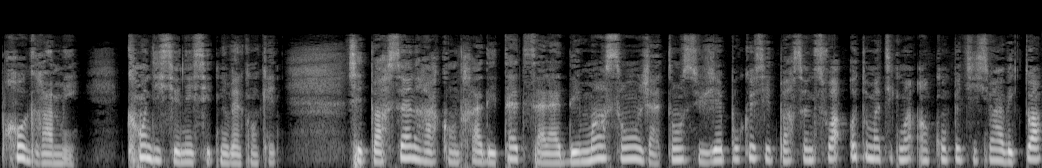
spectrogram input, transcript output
programmer, conditionner cette nouvelle conquête. Cette personne racontera des têtes salades, des mensonges à ton sujet pour que cette personne soit automatiquement en compétition avec toi.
